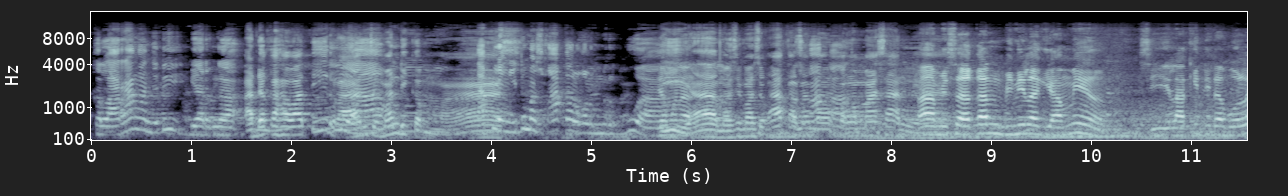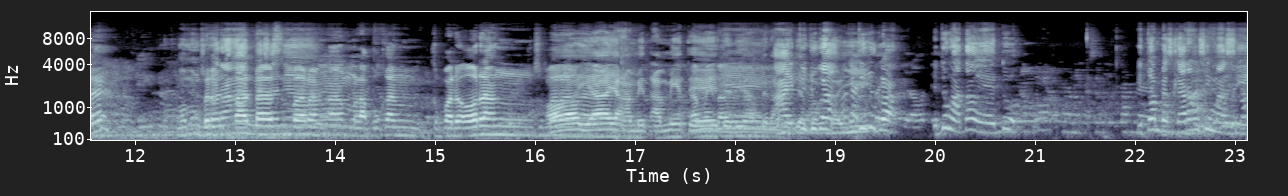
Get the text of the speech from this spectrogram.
kelarangan jadi biar enggak ada kekhawatiran Iya. cuman dikemas tapi yang itu masuk akal kalau menurut gua iya masih masuk akal Masuk memang akal. pengemasan Nah, misalkan bini lagi hamil, si laki tidak boleh ngomong sembarangan berkata biasanya sembarangan melakukan kepada orang oh sembarangan. ya yang amit-amit ya Amit-amit. jadi amit-amit Nah itu juga itu juga itu nggak tahu ya itu itu sampai sekarang sih masih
